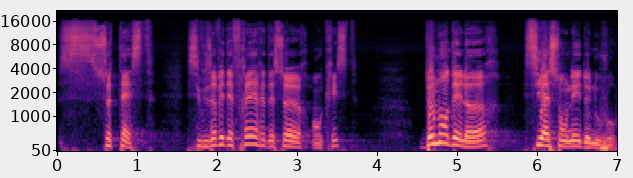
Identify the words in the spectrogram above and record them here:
ce test, si vous avez des frères et des sœurs en Christ, demandez-leur si elles sont nées de nouveau.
